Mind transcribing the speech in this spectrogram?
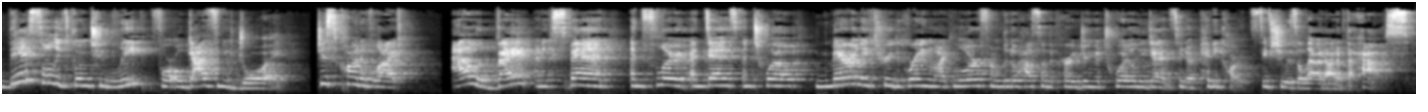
their soul is going to leap for orgasmic joy. Just kind of like, elevate and expand and float and dance and twirl merrily through the green like Laura from Little House on the Prairie doing a twirly dance in her petticoats if she was allowed out of the house,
